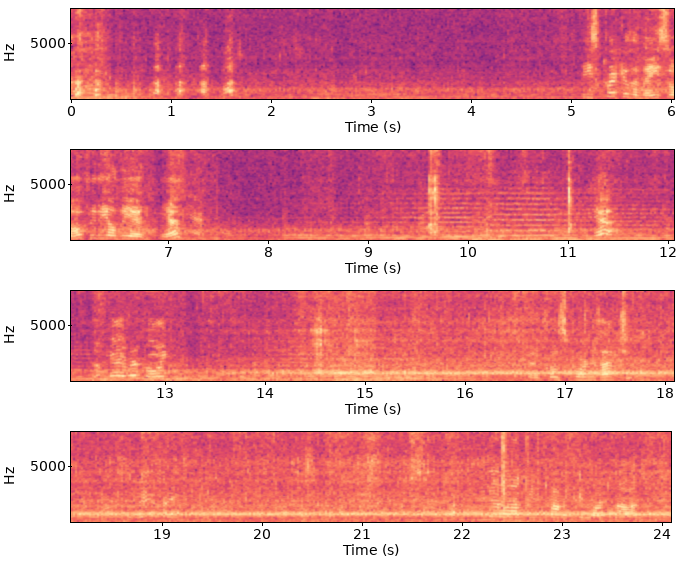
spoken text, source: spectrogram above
Typical. He's quicker than me, so hopefully he'll be in. Yeah? Yeah. Okay, we're going. Bit of close quarters action. Absolutely. You know I'd be panicking like mad.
